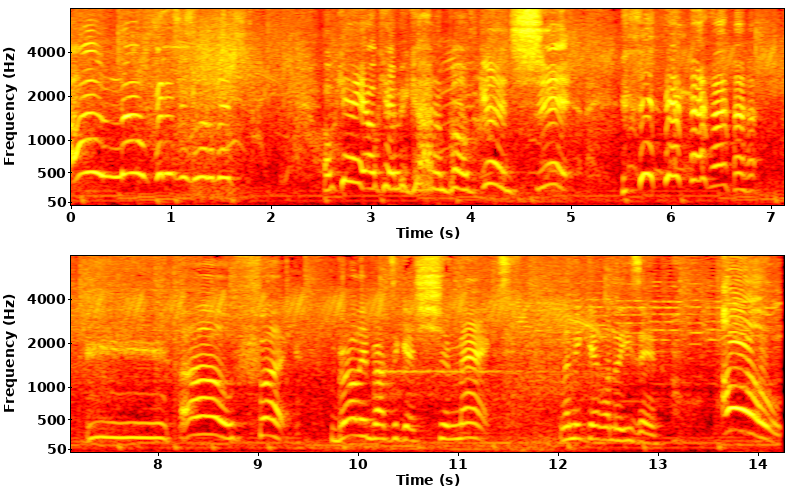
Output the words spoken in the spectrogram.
Oh no, finish this little bitch. Okay, okay, we got them both. Good shit. oh, fuck. Broly about to get smacked. Let me get one of these in. Oh!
